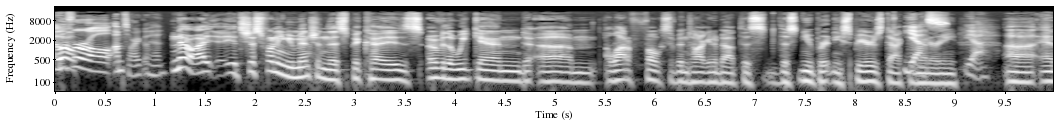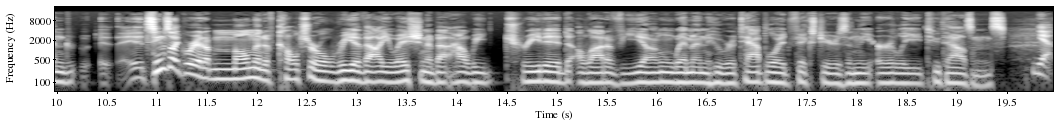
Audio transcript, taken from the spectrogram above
overall, I'm sorry. Go ahead. No, I, it's just funny you mentioned this because over the weekend, um, a lot of folks have been talking about this this new Britney Spears documentary. yeah. uh, and it- it seems like we're at a moment of cultural reevaluation about how we treated a lot of young women who were tabloid fixtures in the early 2000s. Yep.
